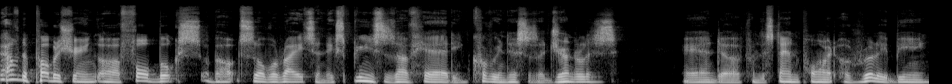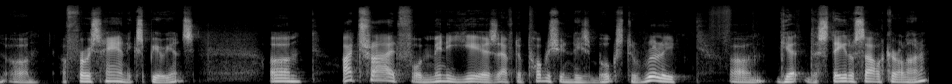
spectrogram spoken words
After publishing uh, four books about civil rights and experiences I've had in covering this as a journalist, and uh, from the standpoint of really being um, a firsthand experience. Um, I tried for many years after publishing these books to really um, get the state of South Carolina,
